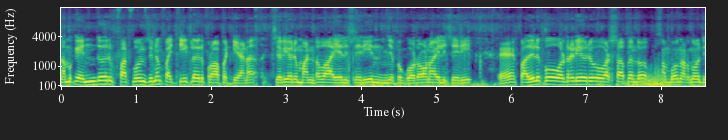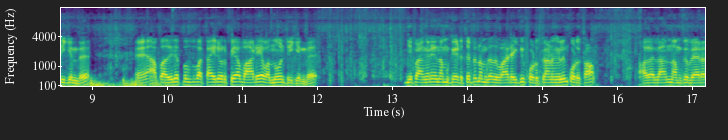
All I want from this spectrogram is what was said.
നമുക്ക് എന്തൊരു പെർഫോമൻസിനും പറ്റിയിട്ടുള്ള ഒരു പ്രോപ്പർട്ടിയാണ് ചെറിയൊരു മണ്ഡപമായാലും ശരി ഇനിയിപ്പോൾ ഗൊഡോൺ ആയാലും ശരി. അപ്പോൾ അതിലിപ്പോൾ ഓൾറെഡി ഒരു വർക്ക്ഷോപ്പ് എന്തോ സംഭവം നടന്നുകൊണ്ടിരിക്കുന്നുണ്ട്. അപ്പോൾ അതിനിപ്പോൾ പത്തായിരം റുപ്യ വാടക വന്നുകൊണ്ടിരിക്കുന്നുണ്ട്. ഇനിയിപ്പോൾ അങ്ങനെ നമുക്ക് എടുത്തിട്ട് നമുക്കത് വാടകയ്ക്ക് കൊടുക്കുകയാണെങ്കിലും കൊടുക്കാം. അതല്ലാതെ നമുക്ക് വേറെ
